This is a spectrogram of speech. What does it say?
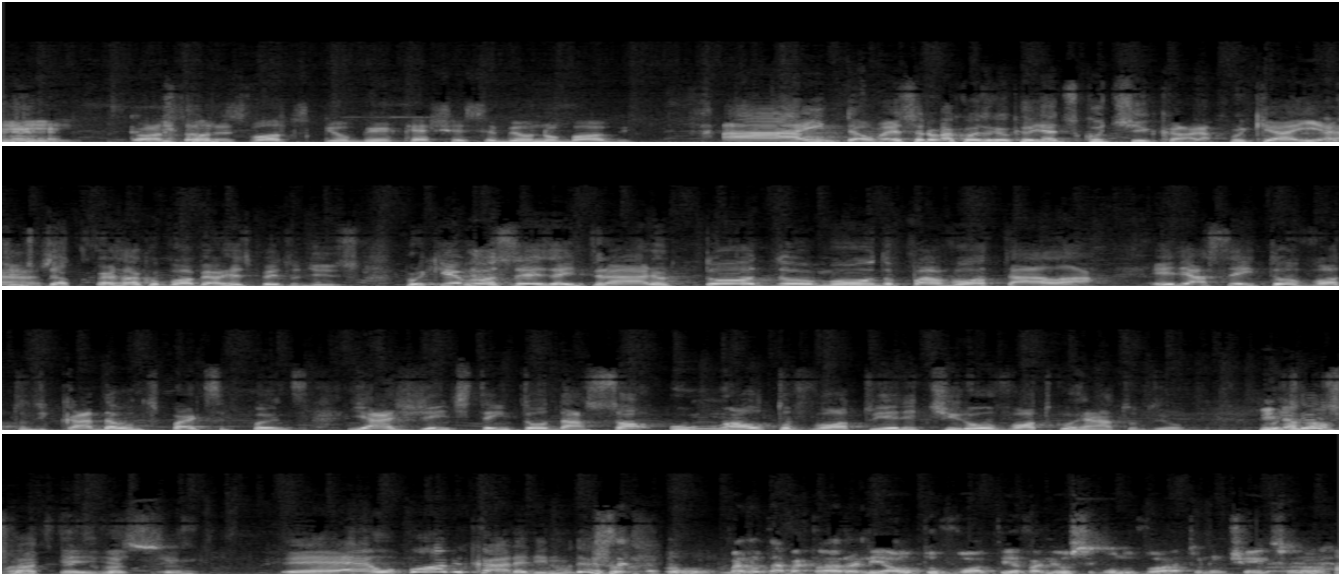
E, E quantos desse. votos que o Beercast recebeu no Bob? Ah, então, essa era uma coisa que eu queria discutir, cara. Porque aí, a Ah. gente precisa conversar com o Bob a respeito disso. Porque vocês entraram, todo mundo pra votar lá. Ele aceitou o voto de cada um dos participantes. E a gente tentou dar só um alto voto e ele tirou o voto que o Renato deu. Filha Por da mãe, que isso? É, o Bob, cara, ele não Mas, deixou. ali não- mas não estava claro ali, alto voto ia valer o segundo voto? Não tinha isso, não?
